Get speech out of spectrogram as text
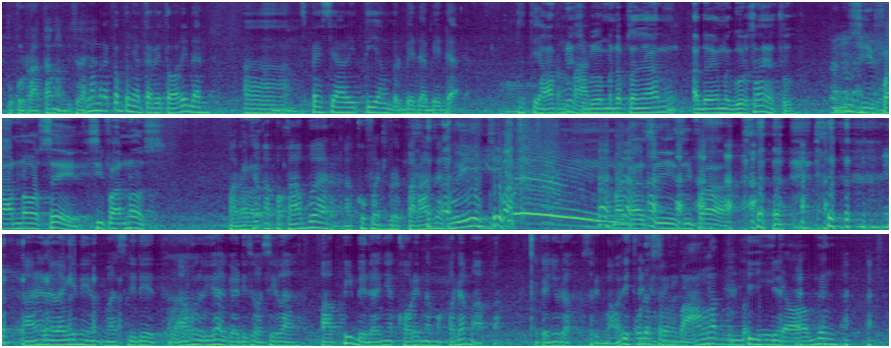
pukul rata nggak bisa karena ya? mereka punya teritori dan uh, speciality yang berbeda-beda setiap Maaf nih tempat sebelum ada pertanyaan ada yang negur saya tuh. Sivanos C, Sivanos. Pak Razak apa kabar? Aku fans berat Pak Razak. Wih. Makasih Siva. Nah, ada lagi nih Mas Didit. Aulia gadis wasilah. Papi bedanya Korin sama Kodam apa? Ini kayaknya udah sering banget udah sering banget di- Iya. dijawabin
